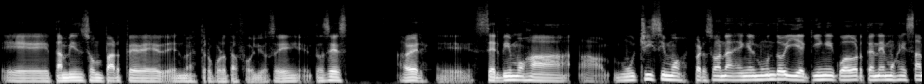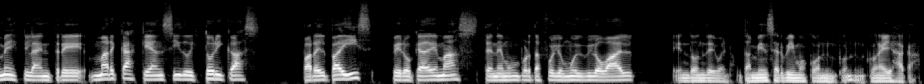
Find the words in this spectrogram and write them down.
eh, también son parte de, nuestro portafolio. Entonces, a ver, eh, servimos a, a, muchísimas personas en el mundo y aquí en Ecuador tenemos esa mezcla entre marcas que han sido históricas para el país, pero que además tenemos un portafolio muy global en donde, bueno, también servimos con, con, ellas acá.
